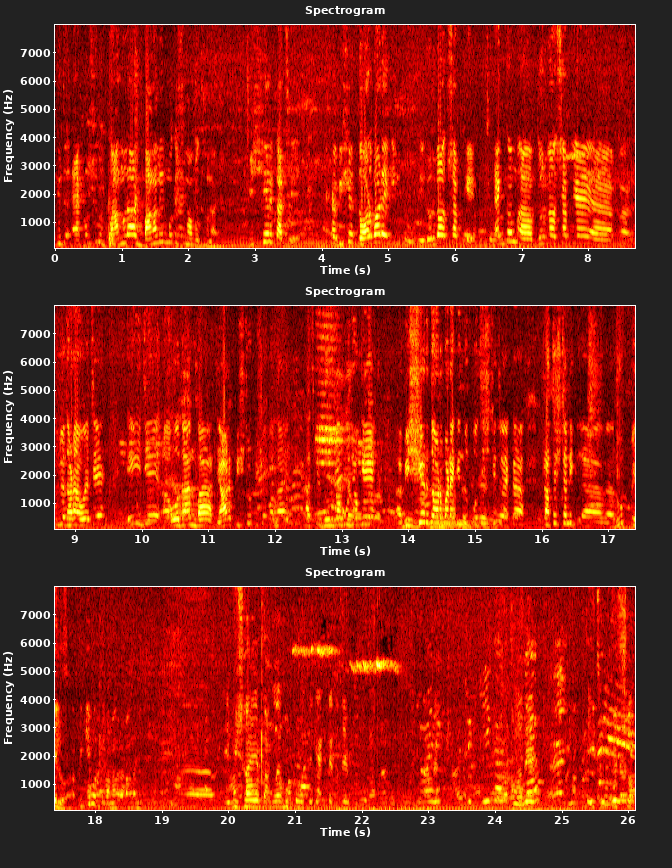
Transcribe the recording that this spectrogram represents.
কিন্তু এখন শুধু বাংলা আর বাঙালির মধ্যে সীমাবদ্ধ নয় বিশ্বের কাছে একটা বিশ্বের দরবারে কিন্তু এই দুর্গা উৎসবকে একদম দুর্গা উৎসবকে তুলে ধরা হয়েছে। এই যে অবদান বা যার পৃষ্ঠপোষক কথায় আজকে দুর্গা পুজোকে বিশ্বের দরবারে কিন্তু প্রতিষ্ঠিত একটা প্রাতিষ্ঠানিক রূপ পেল। আপনি কি বলবেন বাংলা বাংলা এ বিষয়ে বাংলার মুখ্যমন্ত্রীকে একটা কথাই বলব বাংলার মুখ্যমন্ত্রী আমাদের এই দুর্গোৎসব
